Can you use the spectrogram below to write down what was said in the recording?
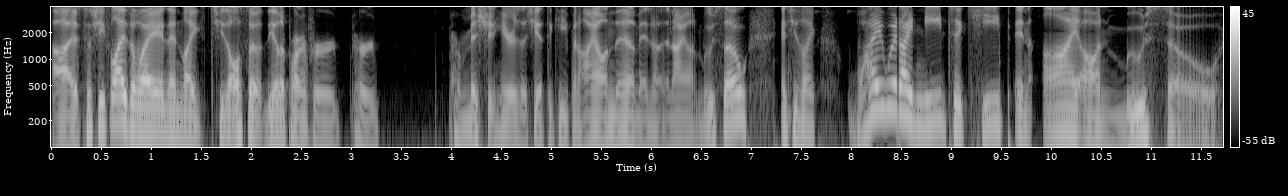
Uh, so she flies away, and then like she's also the other part of her her her mission here is that she has to keep an eye on them and an eye on Muso. And she's like, why would I need to keep an eye on Muso?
